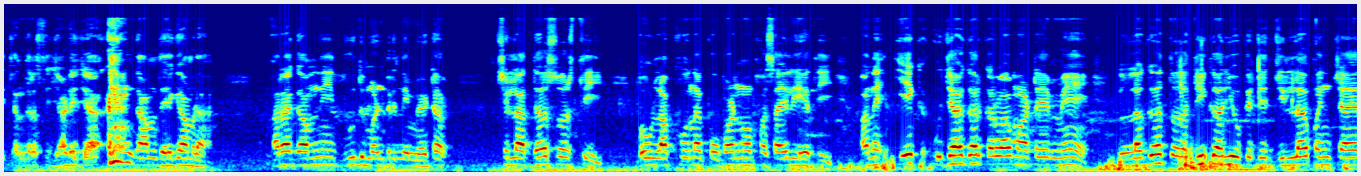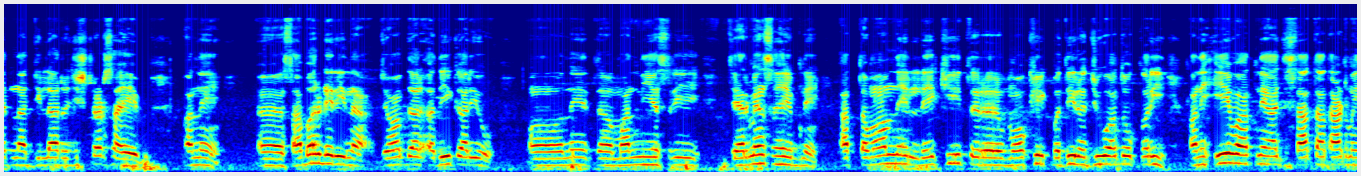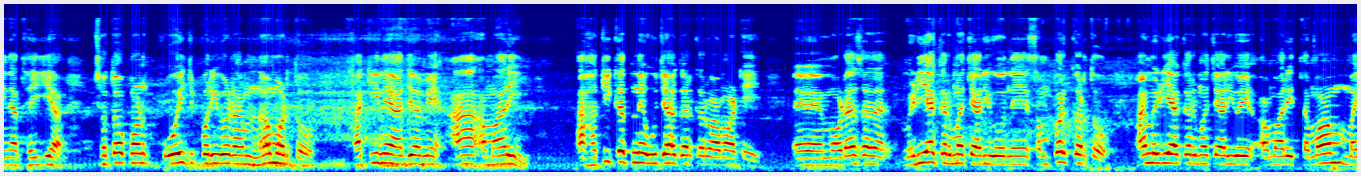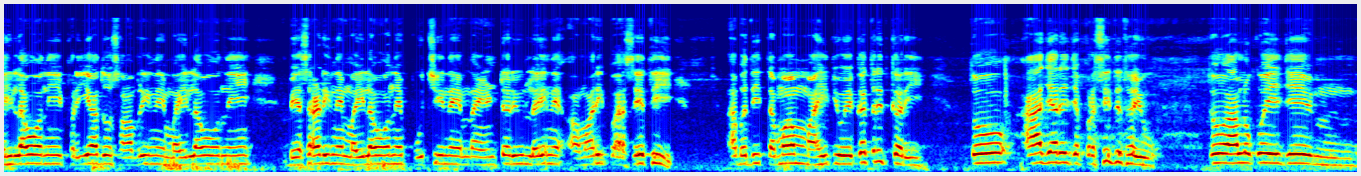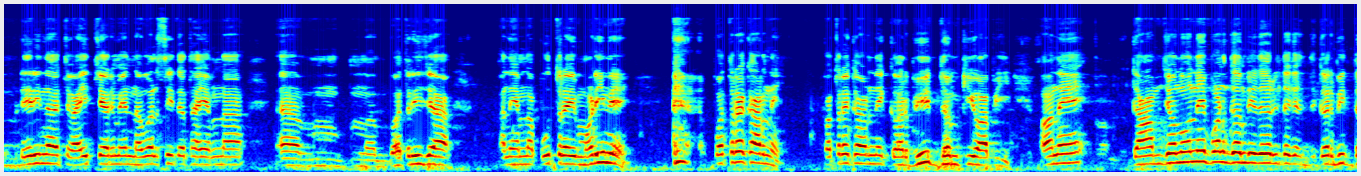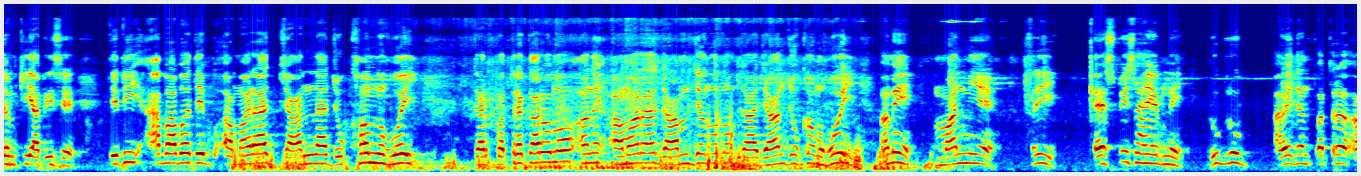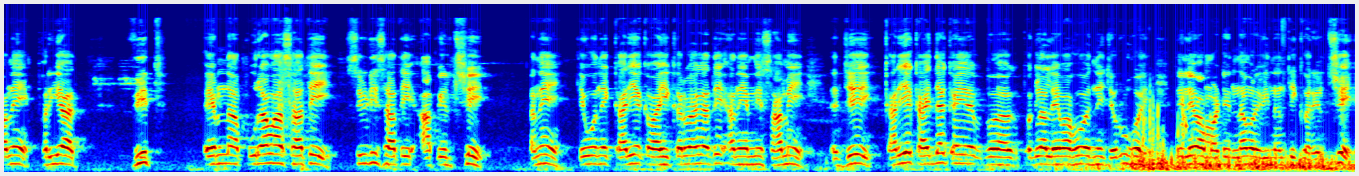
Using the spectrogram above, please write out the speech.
રમેશસિંહ ચંદ્રસિંહ જાડેજા ગામ દહેગામડા. મારા ગામની દૂધ મંડળીની મેટર છેલ્લા દસ વર્ષથી બહુ લાખોના કૌભાંડમાં ફસાયેલી હતી અને એક ઉજાગર કરવા માટે મેં લગત અધિકારીઓ કે જે જિલ્લા પંચાયતના જિલ્લા રજિસ્ટ્રાર સાહેબ અને સાબર ડેરીના જવાબદાર અધિકારીઓ અને માનનીય શ્રી ચેરમેન સાહેબને આ તમામને લેખિત મૌખિક બધી રજૂઆતો કરી અને એ વાતને આજ સાત આઠ આઠ મહિના થઈ ગયા. છતાં પણ કોઈ જ પરિણામ ન મળતો. થાકીને આજે અમે આ અમારી, આ હકીકતને ઉજાગર કરવા માટે મોડાસા મીડિયા કર્મચારીઓને સંપર્ક કરતો. આ મીડિયા કર્મચારીઓએ અમારી તમામ મહિલાઓની ફરિયાદો સાંભળીને, મહિલાઓને બેસાડીને, મહિલાઓને પૂછીને, એમના ઇન્ટરવ્યૂ લઈને અમારી પાસેથી આ બધી તમામ માહિતીઓ એકત્રિત કરી, તો આ જ્યારે જે પ્રસિદ્ધ થયું, તો આ લોકોએ જે ડેરીના વાઇસ ચેરમેન નવલસિંહ તથા એમના ભત્રીજા અને એમના પુત્રએ મળીને પત્રકારને પત્રકારને ગર્ભિત ધમકીઓ આપી અને ગામજનોને પણ ગંભીર ગર્ભિત ધમકી આપી છે. તેથી આ બાબતે અમારા જાનના જોખમ હોય, કર, પત્રકારોનો અને અમારા ગામજનોનો જાન જોખમ હોય, અમે માનનીય શ્રી એસપી સાહેબને રૂબરૂપ આવેદનપત્ર અને ફરિયાદ વિથ એમના પુરાવા સાથે સીડી સાથે આપેલ છે. અને તેઓને કાર્યવાહી કરવા ખાતે અને એમની સામે જે કાર્ય કાયદા પગલાં લેવા હોય અને જરૂર હોય, તે લેવા માટે નમ્ર વિનંતી કરેલ છે.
